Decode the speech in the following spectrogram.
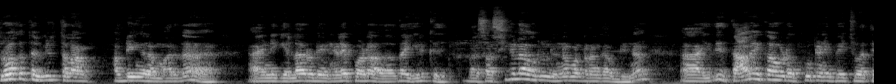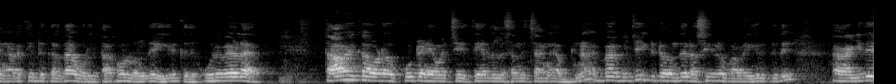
துரோகத்தை வீழ்த்தலாம் அப்படிங்கிற மாதிரி தான் இன்றைக்கி எல்லாருடைய நிலைப்பாடும் அதாக தான் இருக்குது. இப்போ சசிகலா அவர்கள் என்ன பண்ணுறாங்க அப்படின்னா இது தாவேக்காவோட கூட்டணி பேச்சுவார்த்தை நடத்திட்டு இருக்கிறதா ஒரு தகவல் வந்து இருக்குது. ஒருவேளை தாவேக்காவோட கூட்டணி வச்சு தேர்தலை சந்தித்தாங்க அப்படின்னா இப்போ விஜய்கிட்ட வந்து ரசிகர் பாவை இருக்குது. இது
